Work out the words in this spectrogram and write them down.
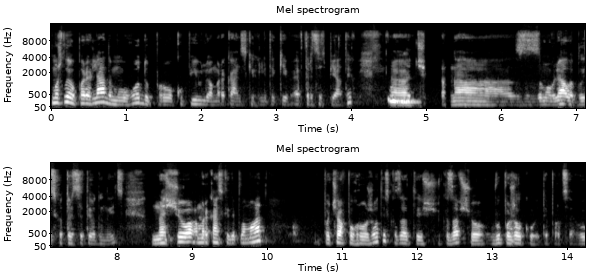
можливо переглянемо угоду про купівлю американських літаків F-35, Мгм. е, чи на замовляли близько 30 одиниць. На що американський дипломат почав погрожувати, сказати, що казав, що ви пожалкуєте про це, ви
